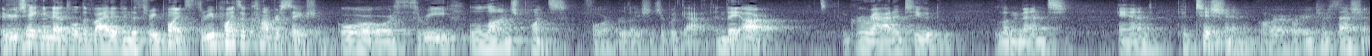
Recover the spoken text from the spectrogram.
If you're taking notes, we'll divide it into three points three points of conversation, or, or three launch points for relationship with God. And they are gratitude, lament, and petition or, or intercession.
